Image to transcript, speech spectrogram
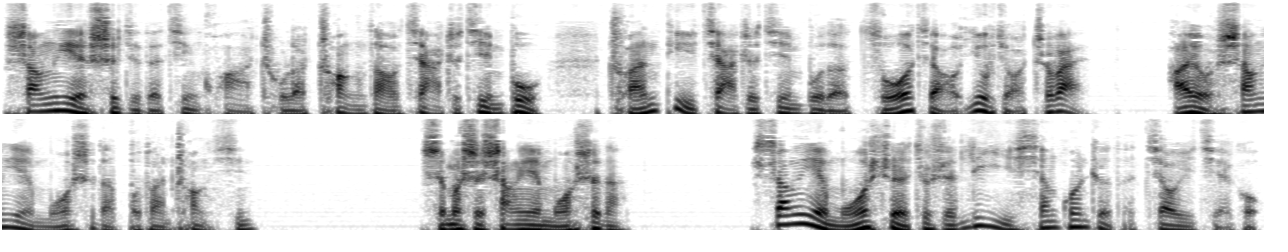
商业世界的进化，除了创造价值进步、传递价值进步的左脚右脚之外，还有商业模式的不断创新。什么是商业模式呢？商业模式就是利益相关者的交易结构，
